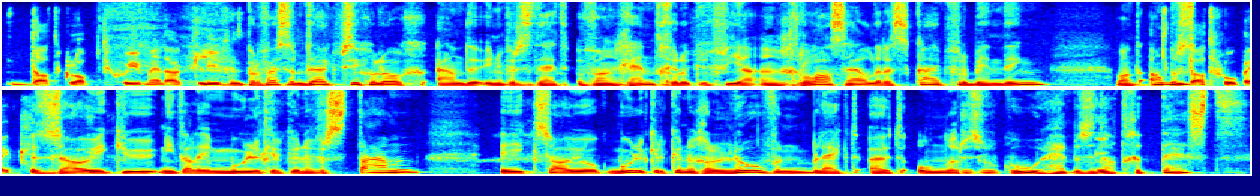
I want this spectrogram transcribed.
Dat klopt. Goedemiddag, lieve. Professor Duik, psycholoog aan de Universiteit van Gent. Gelukkig via een glasheldere Skype-verbinding. Want anders dat hoop ik. zou ik u niet alleen moeilijker kunnen verstaan, ik zou u ook moeilijker kunnen geloven, blijkt uit onderzoek. Hoe hebben ze dat getest?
